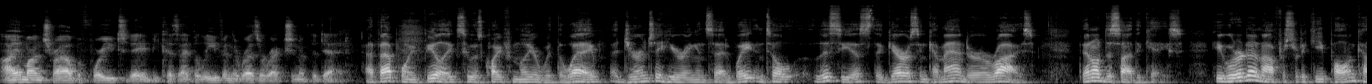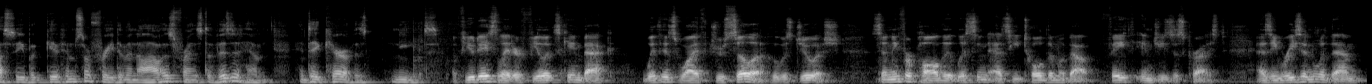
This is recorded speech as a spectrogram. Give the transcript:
I am on trial before you today because I believe in the resurrection of the dead. At that point, Felix, who was quite familiar with the way, adjourned the hearing and said, Wait until Lysias, the garrison commander, arrives. Then I'll decide the case. He ordered an officer to keep Paul in custody, but give him some freedom and allow his friends to visit him and take care of his needs. A few days later, Felix came back with his wife Drusilla, who was Jewish. Sending for Paul, they listened as he told them about faith in Jesus Christ. As he reasoned with them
